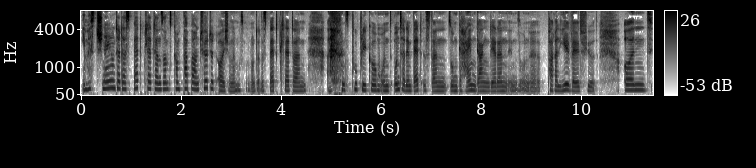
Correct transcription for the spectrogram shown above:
ihr müsst schnell unter das Bett klettern, sonst kommt Papa und tötet euch. Und dann muss man unter das Bett klettern als Publikum und unter dem Bett ist dann so ein Geheimgang, der dann in so eine Parallelwelt führt. Und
